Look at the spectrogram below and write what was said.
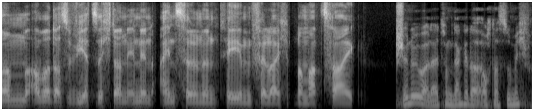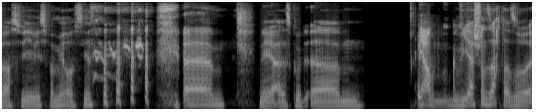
Ähm, aber das wird sich dann in den einzelnen Themen vielleicht nochmal zeigen. Schöne Überleitung, danke da auch, dass du mich fragst, wie es bei mir aussieht. ähm, nee, alles gut. Ähm, ja, wie er schon sagt, also äh,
